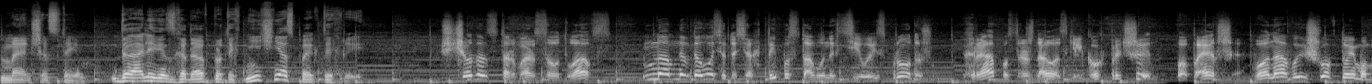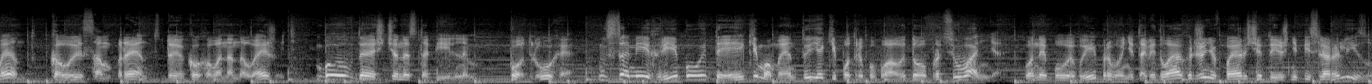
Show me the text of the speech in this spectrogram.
Менше з тим. Далі він згадав про технічні аспекти гри. Щодо Star Wars Outlaws, нам не вдалося досягти поставлених цілей з продажу. Гра постраждала з кількох причин. По-перше, вона вийшла в той момент, коли сам бренд, до якого вона належить, був дещо нестабільним. По-друге, в самій грі були деякі моменти, які потребували доопрацювання. Вони були виправлені та відлагоджені в перші тижні після релізу,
